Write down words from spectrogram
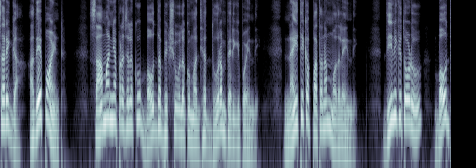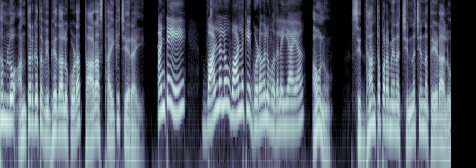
సరిగ్గా అదే పాయింట్. సామాన్య ప్రజలకు బౌద్ధ భిక్షువులకు మధ్య దూరం పెరిగిపోయింది. నైతిక పతనం మొదలైంది. దీనికి తోడు బౌద్ధంలో అంతర్గత విభేదాలు కూడా తారాస్థాయికి చేరాయి. అంటే వాళ్ళలో వాళ్ళకే గొడవలు మొదలయ్యాయా? అవును. సిద్ధాంతపరమైన చిన్న చిన్న తేడాలు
